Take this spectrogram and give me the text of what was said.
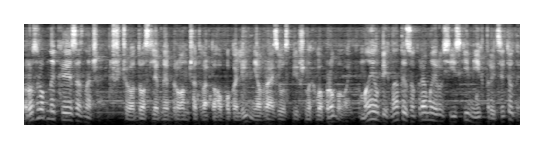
Розробники зазначають, що дослідний дрон четвертого покоління в разі успішних випробувань має обігнати зокрема і російський міг 31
